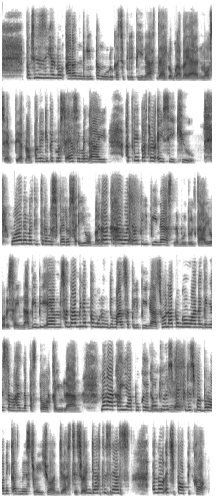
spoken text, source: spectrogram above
Pagsisisihan mo ang araw na naging pangulo ka sa Pilipinas dahil magbabayaran mo sa impyerno ang pangigipit mo sa SMNI at kay Pastor ACQ. Wala nang natitirang respeto sa iyo. Nakakaawa na ang Pilipinas. Nabudol tayo. Resign na BBM. Sa dami ng pangulong dumaan sa Pilipinas, wala pong gawa ng ganyan sa mahal na pastor. Kayo lang. Nakakahiya po kayo. With all due respect to this Boronic administration, justice or injustices, and all its poppycock.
